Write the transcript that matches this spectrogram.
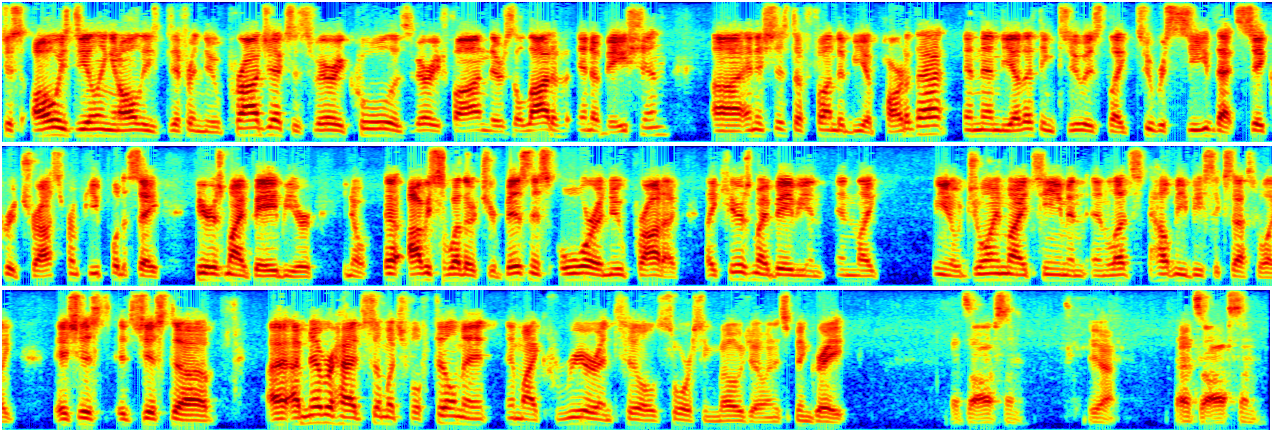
just always dealing in all these different new projects. It's very cool. It's very fun. There's a lot of innovation. Uh, and it's just a fun to be a part of that. And then the other thing too is like to receive that sacred trust from people to say, "Here's my baby," or you know, uh, obviously whether it's your business or a new product, like "Here's my baby," and, and like you know, join my team and, and let's help me be successful. Like it's just it's just uh, I, I've never had so much fulfillment in my career until sourcing Mojo, and it's been great. That's awesome. Yeah, that's awesome.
